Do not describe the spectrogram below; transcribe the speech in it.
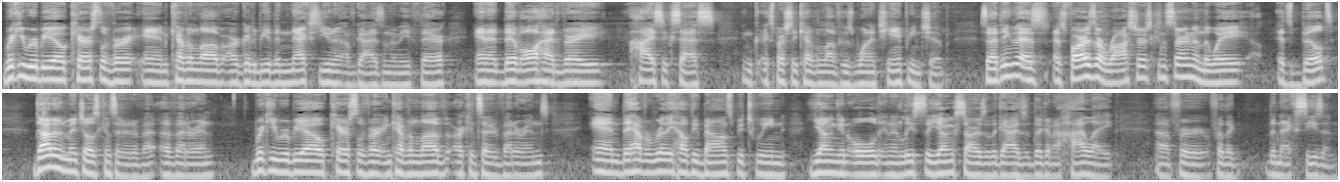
Ricky Rubio, Caris LeVert, and Kevin Love are going to be the next unit of guys underneath there, and they've all had very high success, especially Kevin Love, who's won a championship. So I think that as as far as their roster is concerned and the way it's built, Donovan Mitchell is considered a, vet, a veteran. Ricky Rubio, Caris LeVert, and Kevin Love are considered veterans and they have a really healthy balance between young and old, and at least the young stars are the guys that they're going to highlight uh, for for the the next season.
